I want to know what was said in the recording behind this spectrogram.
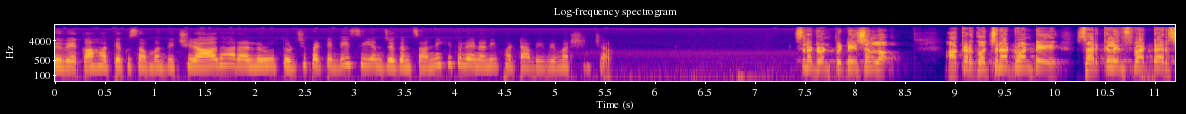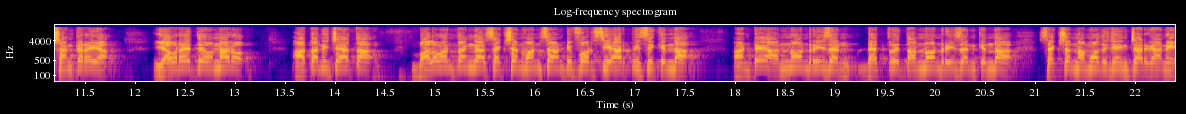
వివేక హత్యకు సంబంధించిన ఆధారాలను తుడిచిపెట్టింది సీఎం జగన్ సన్నిహితులేనని పట్టాభి విమర్శించారు. పిటిషన్లో అక్కడికి వచ్చినటువంటి సర్కిల్ ఇన్స్పెక్టర్ శంకరయ్య ఎవరైతే ఉన్నారో అతని చేత బలవంతంగా section one seventy four CrPC కింద అంటే unknown reason death with unknown reason కింద సెక్షన్ నమోదు చేయించారు. కానీ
